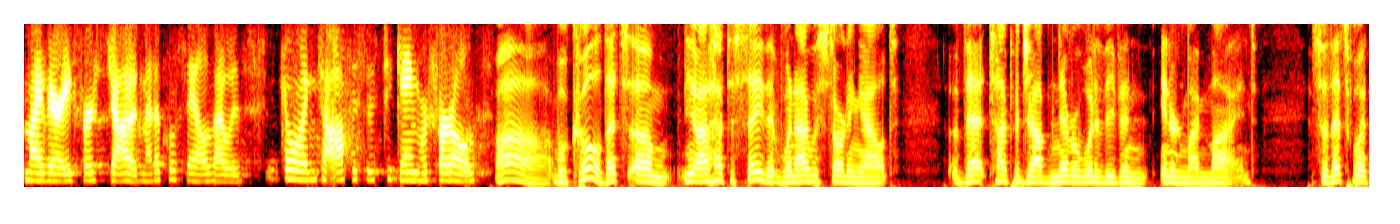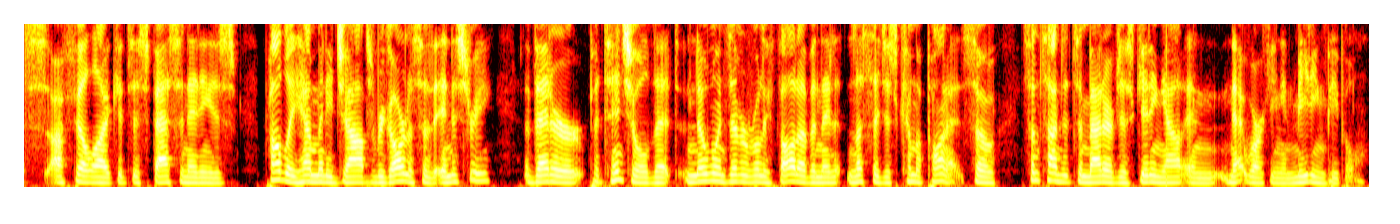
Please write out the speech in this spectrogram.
my very first job at medical sales, I was going to offices to gain referrals. Ah, well, cool. That's um, you know, I have to say that when I was starting out, that type of job never would have even entered my mind. So that's what's I feel like it's as fascinating is probably how many jobs, regardless of the industry, that are potential that no one's ever really thought of, and they, unless they just come upon it. So sometimes it's a matter of just getting out and networking and meeting people.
